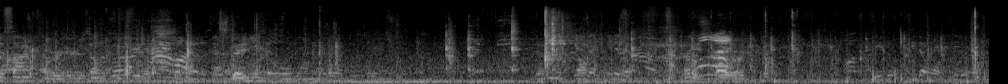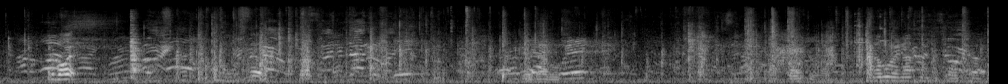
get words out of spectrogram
to sign for Arizona State. That'll score. Good boy. Double or nothing, forks up.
